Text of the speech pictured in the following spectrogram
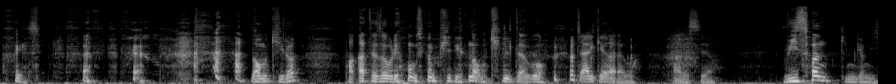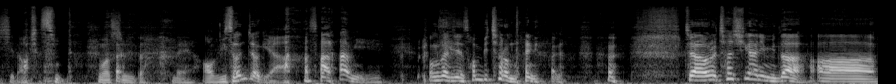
하겠습니다. 너무 길어? 바깥에서 우리 홍수영 PD가 너무 길다고 짧게 가라고. 알았어요. 위선 김경진 씨 나오셨습니다. 고맙습니다. 네. 어, 위선적이야. 사람이. 평상시에 선비처럼 다니다가. 자, 오늘 첫 시간입니다. 아,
